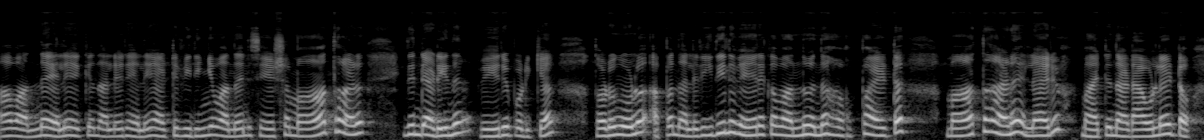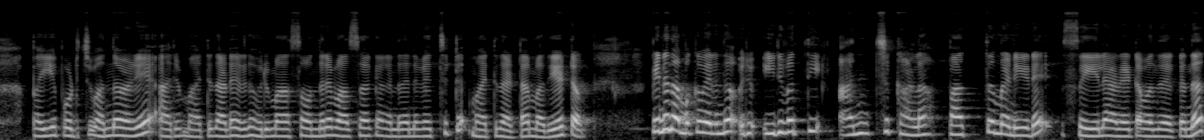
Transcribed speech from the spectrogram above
ആ വന്ന ഇലയൊക്കെ നല്ലൊരു ഇലയായിട്ട് വിരിഞ്ഞ് വന്നതിന് ശേഷം മാത്രമാണ് ഇതിന്റെ അടിയിൽ നിന്ന് വേര് പൊടിക്കാൻ തുടങ്ങുള്ളൂ. അപ്പം നല്ല രീതിയിൽ വേരൊക്കെ വന്നു എന്ന് ഉറപ്പായിട്ട് മാത്രമാണ് എല്ലാവരും മാറ്റി നടാവുള്ളൂ കേട്ടോ. പയ്യെ പൊടിച്ച് വന്ന വഴിയെ ആരും മാറ്റി നടരുത്. ഒരു മാസം ഒന്നര മാസമൊക്കെ അങ്ങനെ തന്നെ വെച്ചിട്ട് മാറ്റി നട്ടാൽ മതി കേട്ടോ. പിന്നെ നമുക്ക് വരുന്ന ഒരു ഇരുപത്തി അഞ്ച് കളർ പത്ത് മണിയുടെ സെയിലാണ് കേട്ടോ വന്ന് നിൽക്കുന്നത്.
